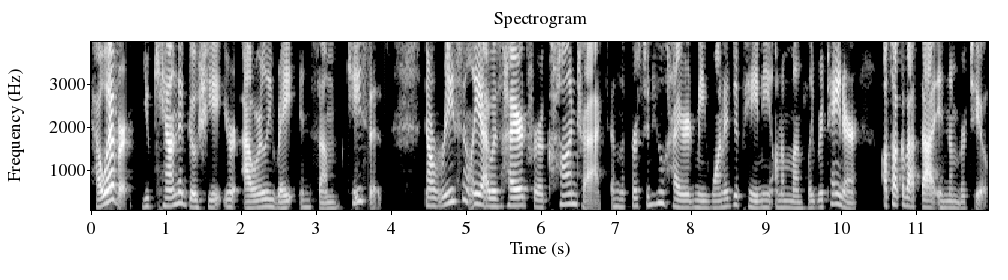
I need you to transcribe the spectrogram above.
However, you can negotiate your hourly rate in some cases. Now, recently I was hired for a contract, and the person who hired me wanted to pay me on a monthly retainer. I'll talk about that in number two.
